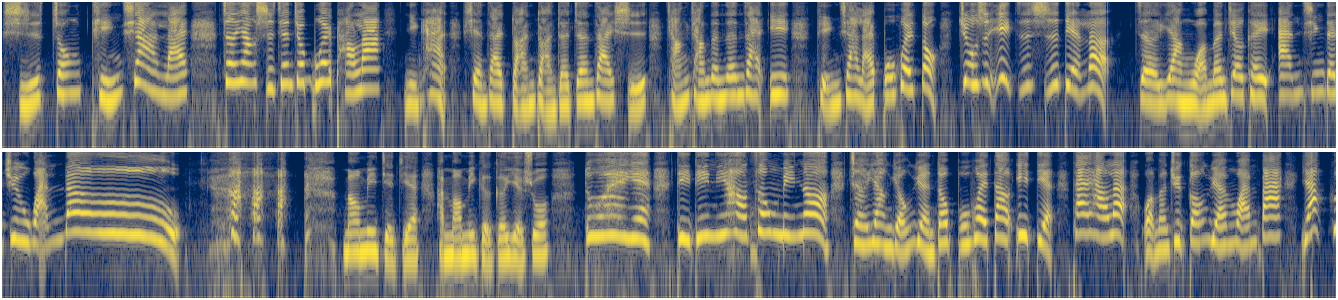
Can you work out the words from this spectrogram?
时钟停下来，这样时间就不会跑啦。你看，现在短短的针在十，长长的针在一，停下来不会动，就是一直十点了。这样我们就可以安心的去玩喽。哈哈哈！猫咪姐姐和猫咪哥哥也说：“对耶，弟弟你好聪明哦，这样永远都不会到一点。太好了，我们去公园玩吧！呀呼！”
